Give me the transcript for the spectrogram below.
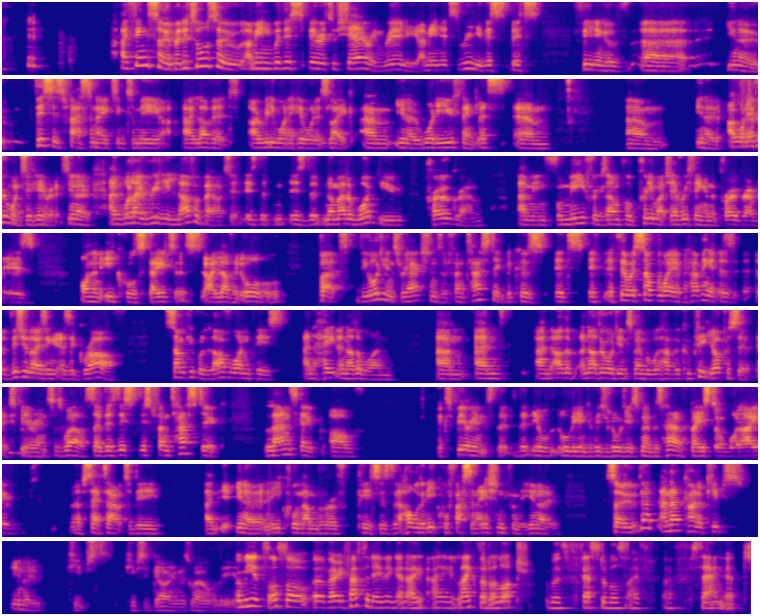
I think so, but it's also, I mean, with this spirit of sharing, really. I mean, it's really this this feeling of, uh, you know, this is fascinating to me. I love it. I really want to hear what it's like. Um, you know, what do you think? Let's um, um, you know i want everyone to hear it you know and what i really love about it is that is that no matter what you program i mean for me for example pretty much everything in the program is on an equal status i love it all but the audience reactions are fantastic because it's if, if there was some way of having it as visualizing it as a graph some people love one piece and hate another one um, and and other another audience member will have the completely opposite experience as well. So there's this this fantastic landscape of experience that that all, all the individual audience members have based on what I have set out to be an you know an equal number of pieces that hold an equal fascination for me. You know, so that and that kind of keeps you know keeps keeps it going as well. The, for me, it's also uh, very fascinating, and I I like that a lot with festivals I've, I've sang at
